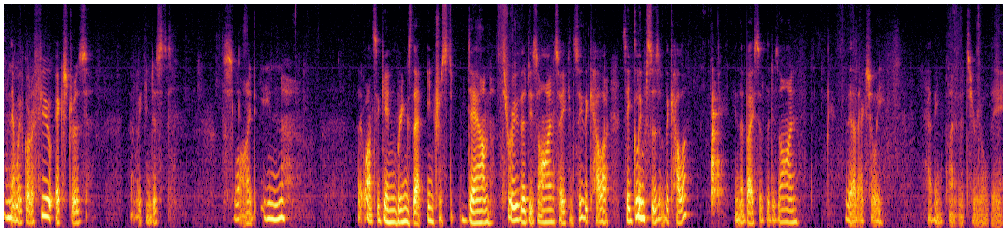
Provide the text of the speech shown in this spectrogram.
And then we've got a few extras that we can just slide in that once again brings that interest down through the design so you can see the colour, see glimpses of the colour in the base of the design without actually having plant material there.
